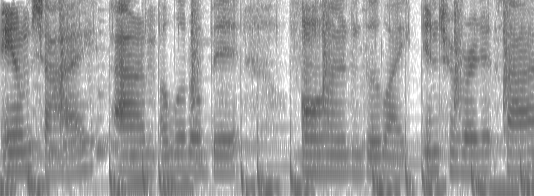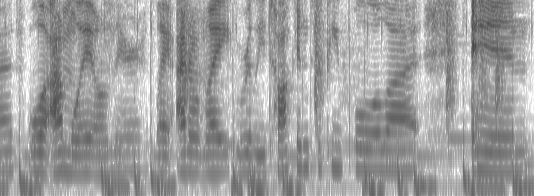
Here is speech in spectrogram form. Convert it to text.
am shy. I'm a little bit on the like introverted side. Well, I'm way on there. Like, I don't like really talking to people a lot and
